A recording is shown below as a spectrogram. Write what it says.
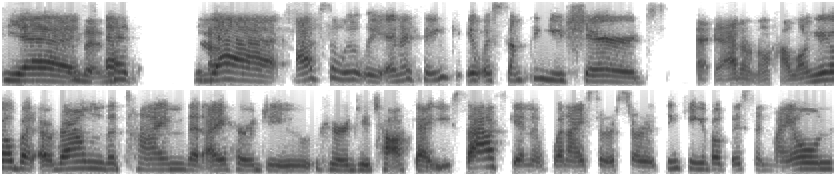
Yes. Then, and, yeah. yeah absolutely. And i think it was something you shared I don't know how long ago, but around the time that I heard you heard you talk at USask, and when I sort of started thinking about this in my own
